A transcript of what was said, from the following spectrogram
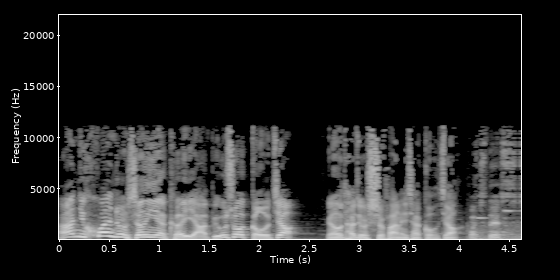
啊，你换种声音也可以啊，比如说狗叫。”然后他就示范了一下狗叫。Watch this。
